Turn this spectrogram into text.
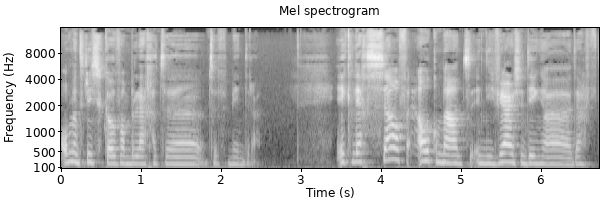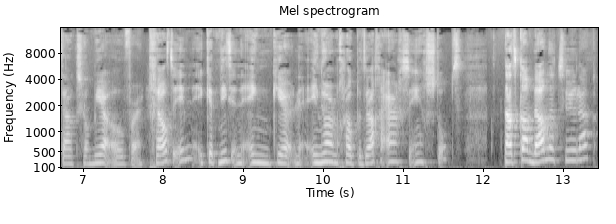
om het risico van beleggen te, te verminderen. Ik leg zelf elke maand in diverse dingen, daar vertel ik zo meer over, geld in. Ik heb niet in één keer een enorm groot bedrag ergens ingestopt. Dat kan wel natuurlijk,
